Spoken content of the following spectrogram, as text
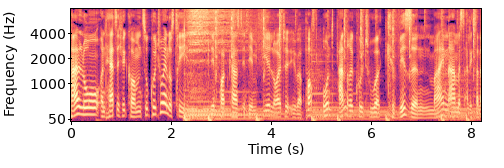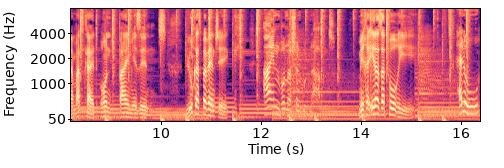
Hallo und herzlich willkommen zu Kulturindustrie, dem Podcast, in dem vier Leute über Pop und andere Kultur quizzen. Mein Name ist Alexander Matzkeit und bei mir sind Lukas Bawenschik. Einen wunderschönen guten Abend. Michaela Satori. Hallo.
